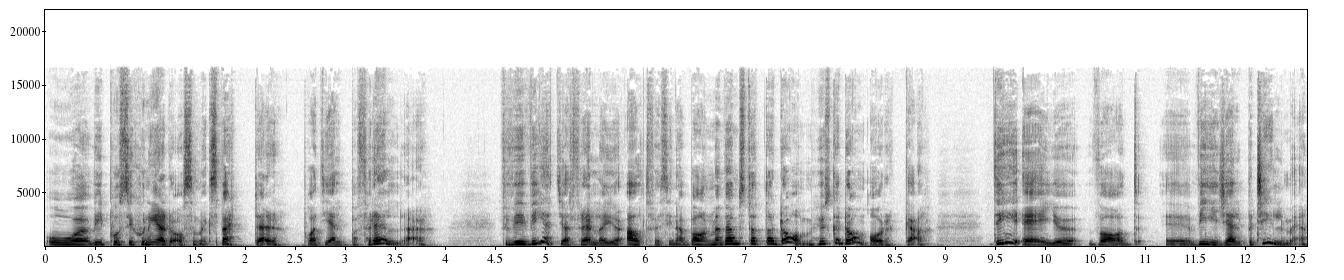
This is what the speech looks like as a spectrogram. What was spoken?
och vi positionerade oss som experter på att hjälpa föräldrar. För vi vet ju att föräldrar gör allt för sina barn, men vem stöttar dem? Hur ska de orka? Det är ju vad eh, vi hjälper till med.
